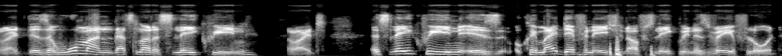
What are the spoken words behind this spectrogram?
right? There's a woman that's not a slave queen, right? A slave queen is okay. My definition of slave queen is very flawed.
